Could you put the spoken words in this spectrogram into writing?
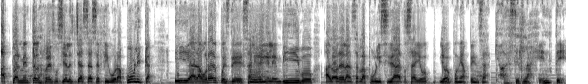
actualmente en las redes sociales ya se hace figura pública y a la hora de, pues, de salir en el en vivo, a la hora de lanzar la publicidad, o sea, yo, yo me ponía a pensar, ¿qué va a decir la gente?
